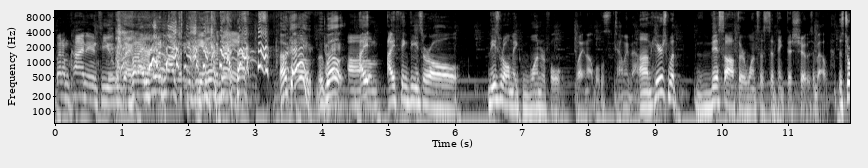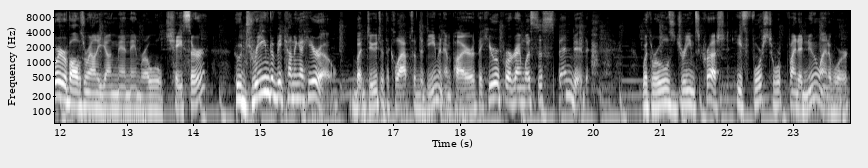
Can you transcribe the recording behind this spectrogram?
but I'm kind of into you. He's like, But I would like you to be into me. Okay. Well, I, Um, I think these are all these would all make wonderful light novels. Tell me about it. Um, here's what this author wants us to think this show's about. The story revolves around a young man named Raoul Chaser, who dreamed of becoming a hero, but due to the collapse of the Demon Empire, the hero program was suspended. With Raoul's dreams crushed, he's forced to find a new line of work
